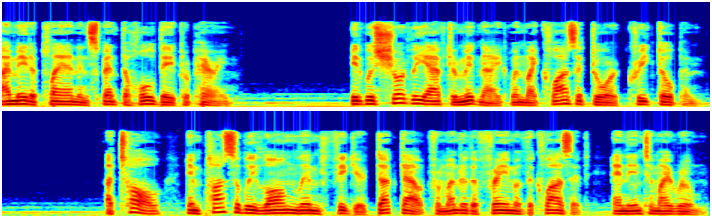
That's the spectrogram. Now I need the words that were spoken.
I made a plan and spent the whole day preparing. It was shortly after midnight when my closet door creaked open. A tall, impossibly long-limbed figure ducked out from under the frame of the closet, and into my room.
